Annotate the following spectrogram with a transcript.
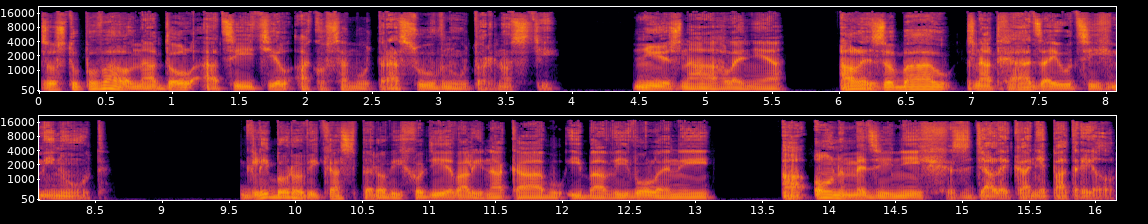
Zostupoval nadol a cítil, ako sa mu trasú vnútornosti. Nie z náhlenia, ale z obáv z nadchádzajúcich minút. K Liborovi Kasperovi chodievali na kávu iba vyvolení a on medzi nich zďaleka nepatril.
